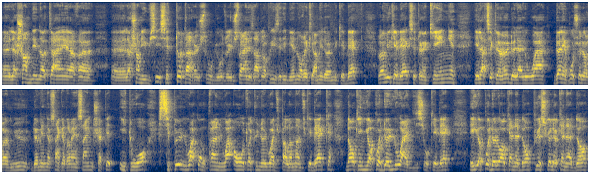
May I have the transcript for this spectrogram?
euh, la Chambre des notaires, la Chambre des huissiers, c'est tout enregistré au bureau du registraire des entreprises et des biens non réclamés de Revenu Québec. Revenu Québec, c'est un king. Et l'article 1 de la loi de l'impôt sur le revenu de 1985, chapitre I3, stipule loi comprend une loi autre qu'une loi du Parlement du Québec. Donc, il n'y a pas de loi ici au Québec et il n'y a pas de loi au Canada puisque le Canada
